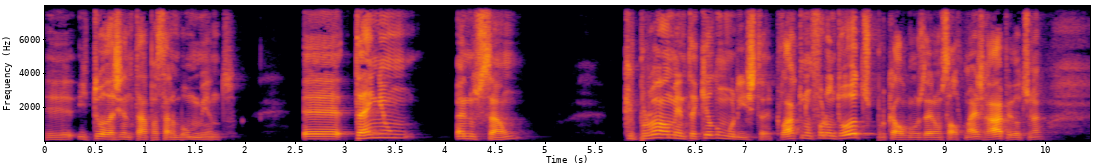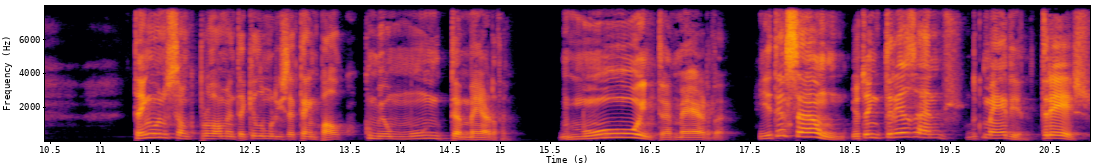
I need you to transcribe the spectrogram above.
e toda a gente está a passar um bom momento, tenham a noção que provavelmente aquele humorista, claro que não foram todos, porque alguns deram um salto mais rápido, outros não tenho a noção que provavelmente aquele humorista que está em palco comeu muita merda. Muita merda. E atenção, eu tenho 3 anos de comédia. 3.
